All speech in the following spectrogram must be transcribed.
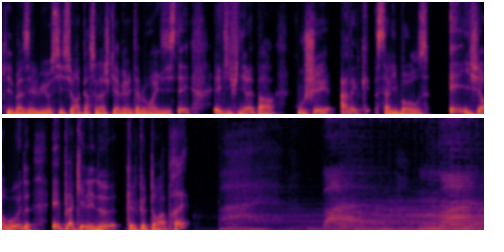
qui est basé lui aussi sur un personnage qui a véritablement existé et qui finirait par coucher avec Sally Bowles et Isherwood et plaquer les deux quelques temps après. Bye, bye, my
